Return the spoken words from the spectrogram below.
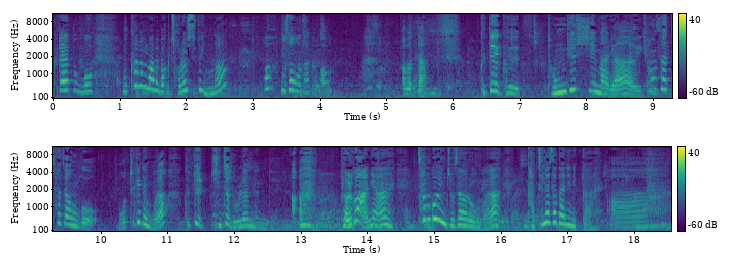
그래도 뭐 욱하는 마음에 막 저럴 수도 있나? 아 무서워 나. 어. 아 맞다. 그때 그 동규 씨 말이야 형사 찾아온 거 어떻게 된 거야? 그때 진짜 놀랐는데. 아, 별거 아니야. 참고인 조사하러 온 거야. 같은 회사 다니니까. 아,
